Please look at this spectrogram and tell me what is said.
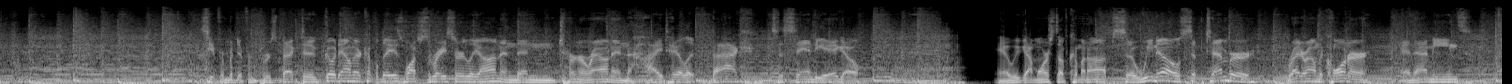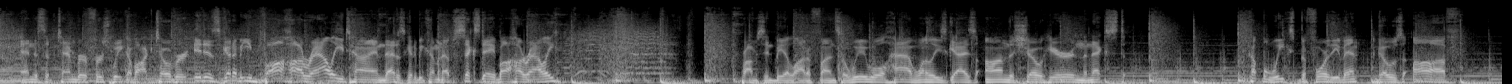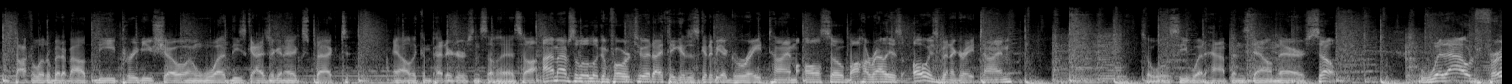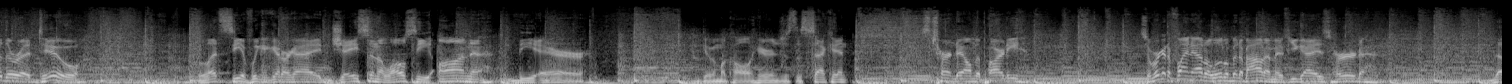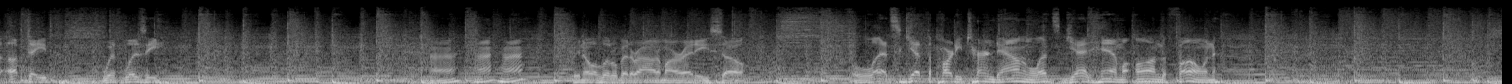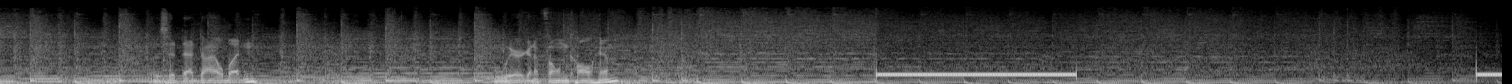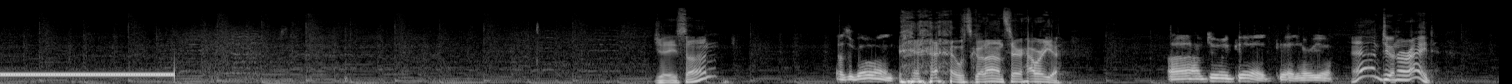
See it from a different perspective. Go down there a couple days, watch the race early on, and then turn around and hightail it back to San Diego. Yeah, we got more stuff coming up. So we know September right around the corner, and that means end of September, first week of October. It is going to be Baja Rally time. That is going to be coming up. Six day Baja Rally. Promising to be a lot of fun. So we will have one of these guys on the show here in the next couple weeks before the event goes off. Talk a little bit about the preview show and what these guys are going to expect, and all the competitors and stuff like that. So I'm absolutely looking forward to it. I think it is going to be a great time. Also, Baja Rally has always been a great time. So we'll see what happens down there. So, without further ado, let's see if we can get our guy Jason Alosi on the air. Give him a call here in just a second. Let's turn down the party. So we're going to find out a little bit about him. If you guys heard the update with Lizzie, huh, huh, huh? We know a little bit about him already. So let's get the party turned down and let's get him on the phone. Let's hit that dial button. We're going to phone call him. Jason? How's it going? What's going on, sir? How are you? Uh, I'm doing good. Good. How are you? Yeah, I'm doing all right.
